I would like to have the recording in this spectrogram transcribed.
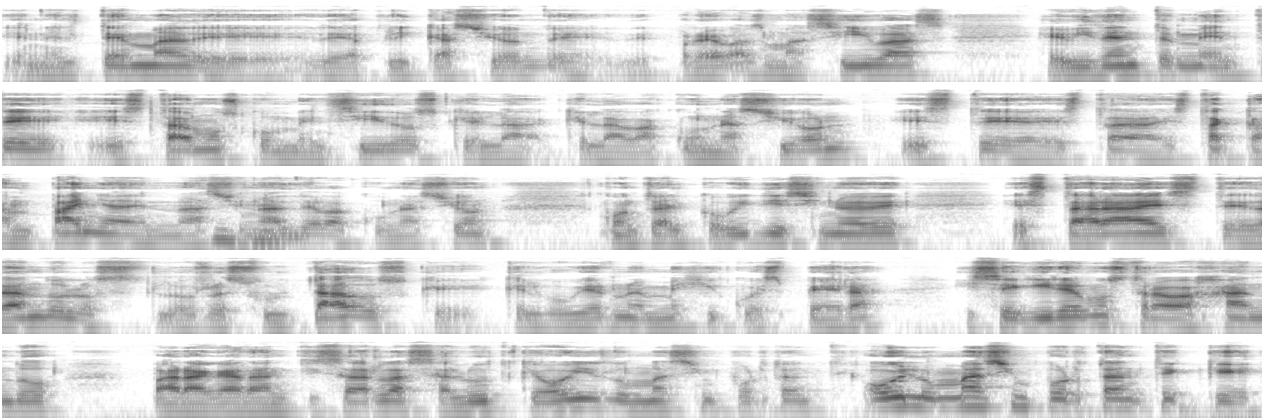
en el tema de, aplicación de, pruebas masivas. Evidentemente estamos convencidos que la, que la vacunación, este, esta, esta campaña nacional de vacunación contra el COVID-19 estará este, dando los, los resultados que, el gobierno de México espera y seguiremos trabajando para garantizar la salud, que hoy es lo más importante. Hoy lo más importante que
